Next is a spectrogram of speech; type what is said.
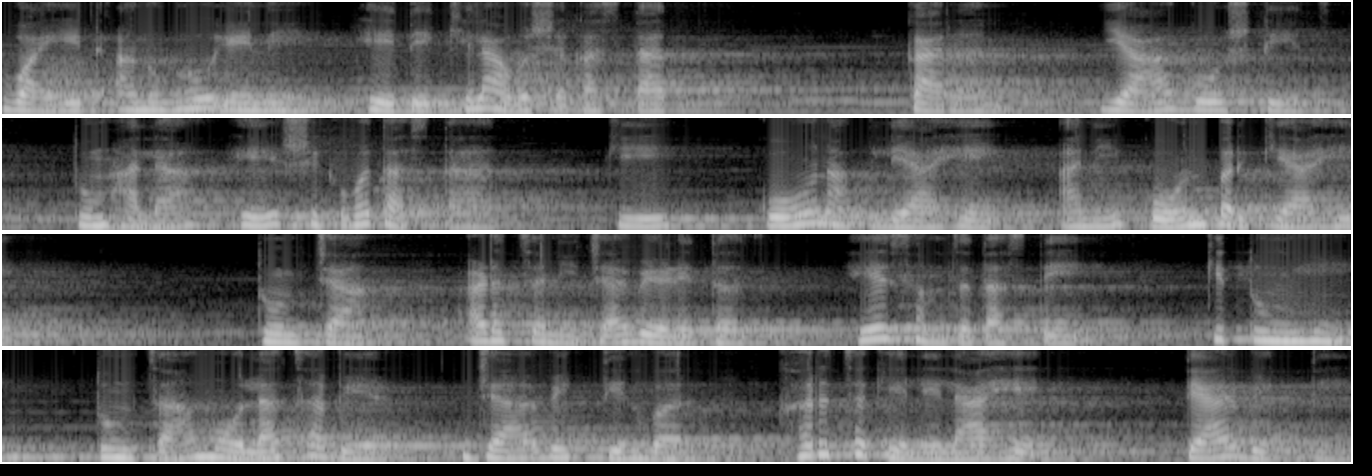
वाईट अनुभव येणे हे देखील आवश्यक असतात. कारण या गोष्टीच तुम्हाला हे शिकवत असतात की कोण आपले आहे आणि कोण परके आहे. तुमच्या अडचणीच्या वेळेतच हे समजत असते की तुम्ही तुमचा मोलाचा वेळ ज्या व्यक्तींवर खर्च केलेला आहे त्या व्यक्ती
